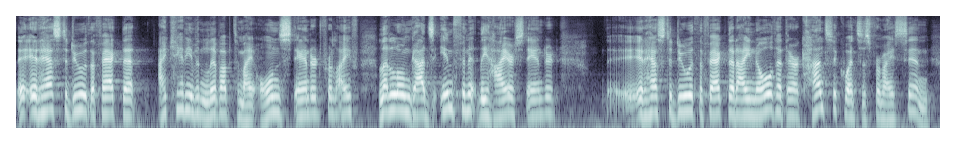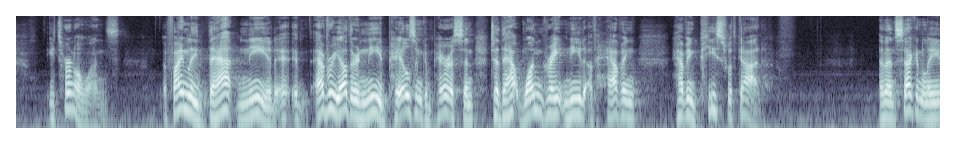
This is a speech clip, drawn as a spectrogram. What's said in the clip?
it has to do with the fact that I can't even live up to my own standard for life, let alone God's infinitely higher standard. It has to do with the fact that I know that there are consequences for my sin, eternal ones. Finally, that need, every other need pales in comparison to that one great need of having, having peace with God. And then, secondly,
